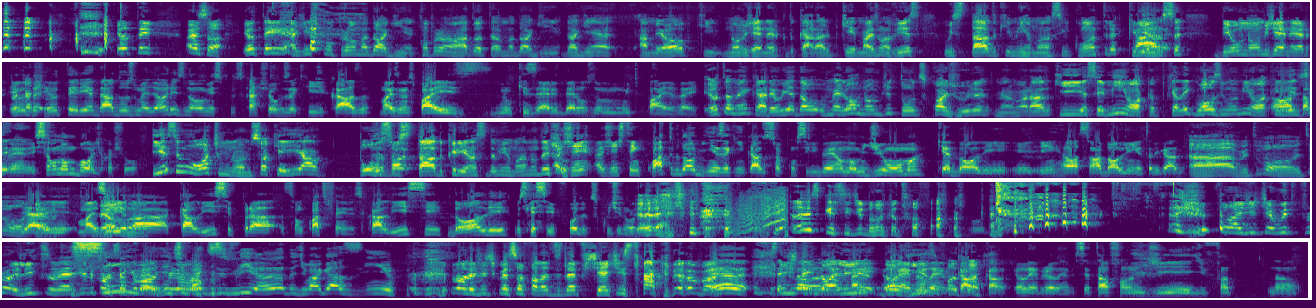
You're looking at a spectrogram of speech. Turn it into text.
Eu tenho. Olha só, eu tenho. A gente comprou uma doguinha. Comprou, não, adotamos uma doguinha. Doguinha a Mel, que nome genérico do caralho, porque, mais uma vez, o estado que minha irmã se encontra, criança, deu um nome genérico pra Eu, cachorro. eu teria dado os melhores nomes pros cachorros aqui de casa, mas meus pais não quiseram e deram uns nomes muito paia, velho. Eu também, cara, eu ia dar o melhor nome de todos com a Júlia, minha namorada, que ia ser Minhoca, porque ela é igualzinha uma minhoca. Ó, ia, tá ser, vendo? Isso é um nome bom de cachorro. ia ser um ótimo nome, só que aí a porra só- do estado criança da minha irmã não deixou. A gente, a gente tem quatro doguinhas aqui em casa, só consegui ganhar o nome de uma, que é Dolly, em, em relação à Dolinha, tá ligado? Ah, muito bom, muito bom. E cara. aí, mas Belo eu ia nome. dar Calice pra. São quatro fêmeas. Calice, Dolly. Me esqueci, foda-se, continua. eu esqueci de novo que eu tava falando. Pô, a gente é muito prolixo, velho. A gente não Sim, consegue velho, a gente o- vai desviando devagarzinho. Mano, a gente começou a falar de Snapchat e Instagram, mano. É, a gente tem dolinho, peraí, eu lembro, eu doguinhos e calma, calma, eu lembro, eu lembro. Você tava falando de. de fan... Não.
